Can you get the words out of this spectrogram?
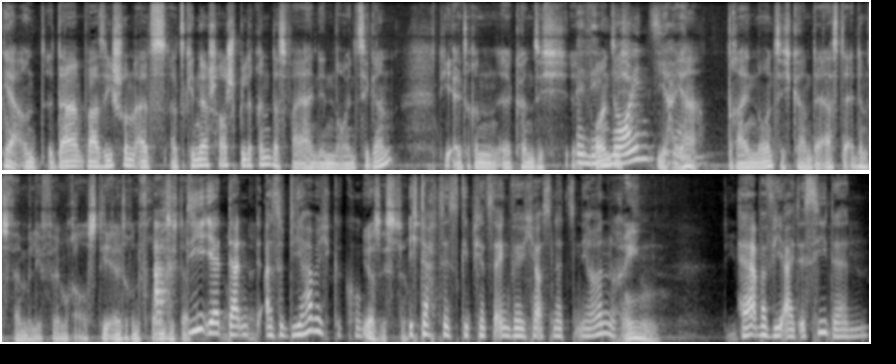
Ja, und da war sie schon als, als Kinderschauspielerin, das war ja in den 90ern. Die Älteren äh, können sich äh, In den freuen sich. 90ern? Ja, ja. 93 kam der erste Adams Family Film raus. Die Älteren freuen Ach, sich da. die, ja, dann, also die habe ich geguckt. Ja, siehst du. Ich dachte, es gibt jetzt irgendwelche aus den letzten Jahren. Nein. Hä, aber wie alt ist sie denn?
